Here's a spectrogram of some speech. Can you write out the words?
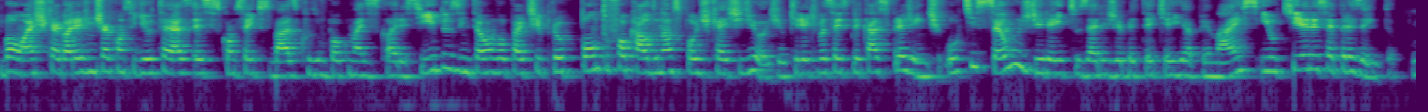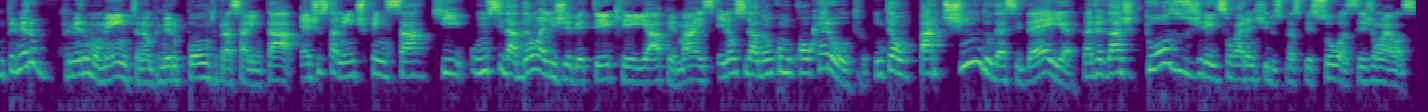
Bom, acho que agora a gente já conseguiu ter esses conceitos básicos um pouco mais esclarecidos, então eu vou partir para o ponto focal do nosso podcast de hoje. Eu queria que você explicasse pra gente o que são os direitos LGBTQIAP+, e o que eles representam. O primeiro, primeiro momento, né, o primeiro ponto para salientar é justamente pensar que um cidadão LGBT LGBTQIAP+, ele é um cidadão como qualquer outro. Então, partindo dessa ideia, na verdade, todos os direitos são garantidos para as pessoas, sejam elas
